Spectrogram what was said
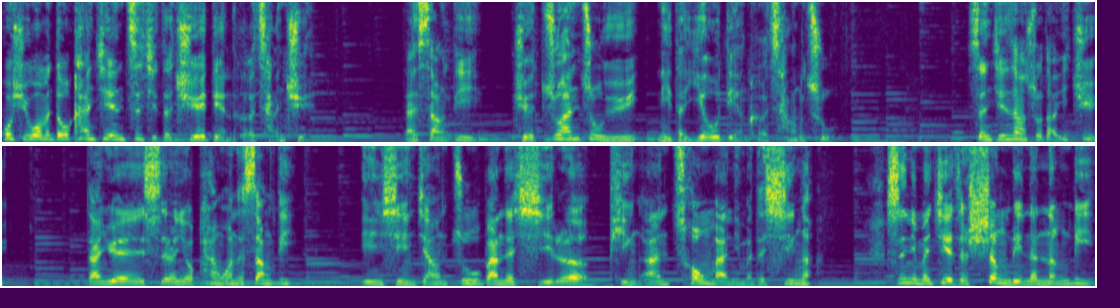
或许我们都看见自己的缺点和残缺，但上帝却专注于你的优点和长处。圣经上说到一句。但愿使人有盼望的上帝，因信将诸般的喜乐、平安充满你们的心啊，使你们借着圣灵的能力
